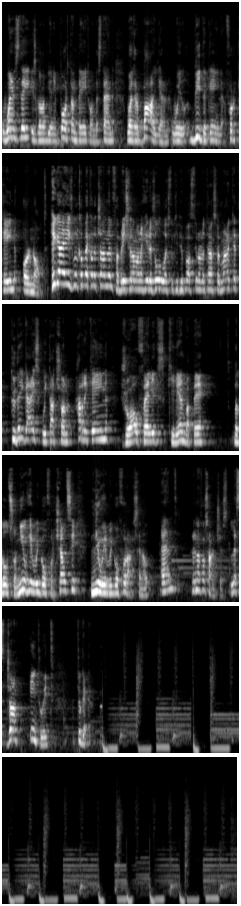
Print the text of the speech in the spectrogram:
Wednesday is going to be an important day to understand whether Bayern will bid again for Kane or not. Hey guys, welcome back on the channel. Fabrizio Romano here as always to keep you posted on the transfer market. Today, guys, we touch on Harry Kane, Joao Felix, Kylian Mbappe, but also new here we go for Chelsea, new here we go for Arsenal, and Renato Sanches. Let's jump into it together.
